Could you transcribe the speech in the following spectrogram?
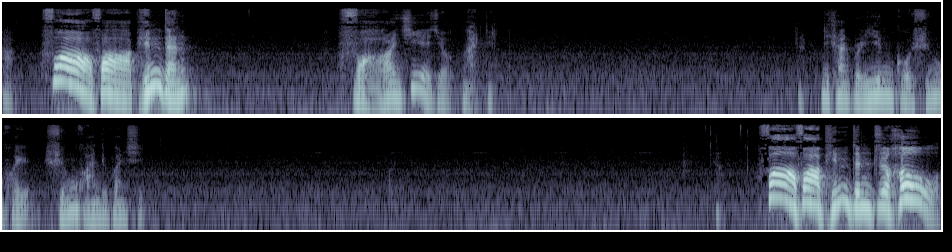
啊，法法平等，法界就安定。你看，不是因果循环循环的关系。法法平等之后，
